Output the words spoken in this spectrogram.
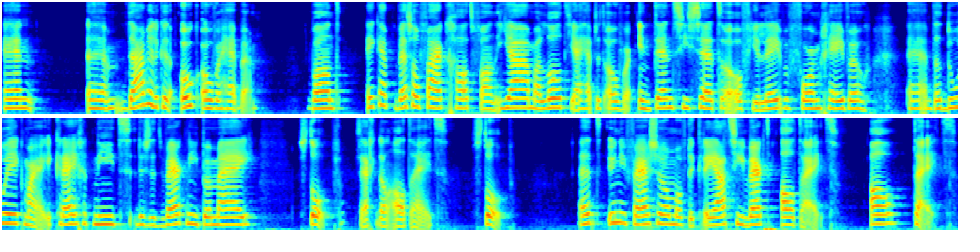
en um, daar wil ik het ook over hebben. Want ik heb best wel vaak gehad van ja, maar Lot, jij hebt het over intenties zetten of je leven vormgeven. Uh, dat doe ik, maar ik krijg het niet, dus het werkt niet bij mij. Stop, zeg ik dan altijd. Stop. Het universum of de creatie werkt altijd. Altijd.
